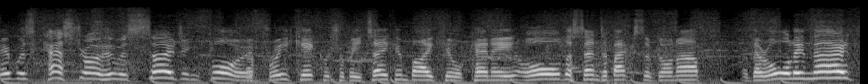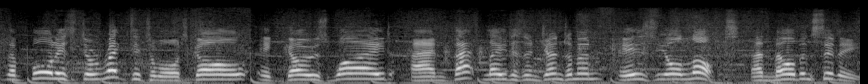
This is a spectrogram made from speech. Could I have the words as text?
It was Castro who was surging forward. A free kick which will be taken by Kilkenny. All the centre backs have gone up. They're all in there. The ball is directed towards goal. It goes wide. And that, ladies and gentlemen, is your lot. And Melbourne City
